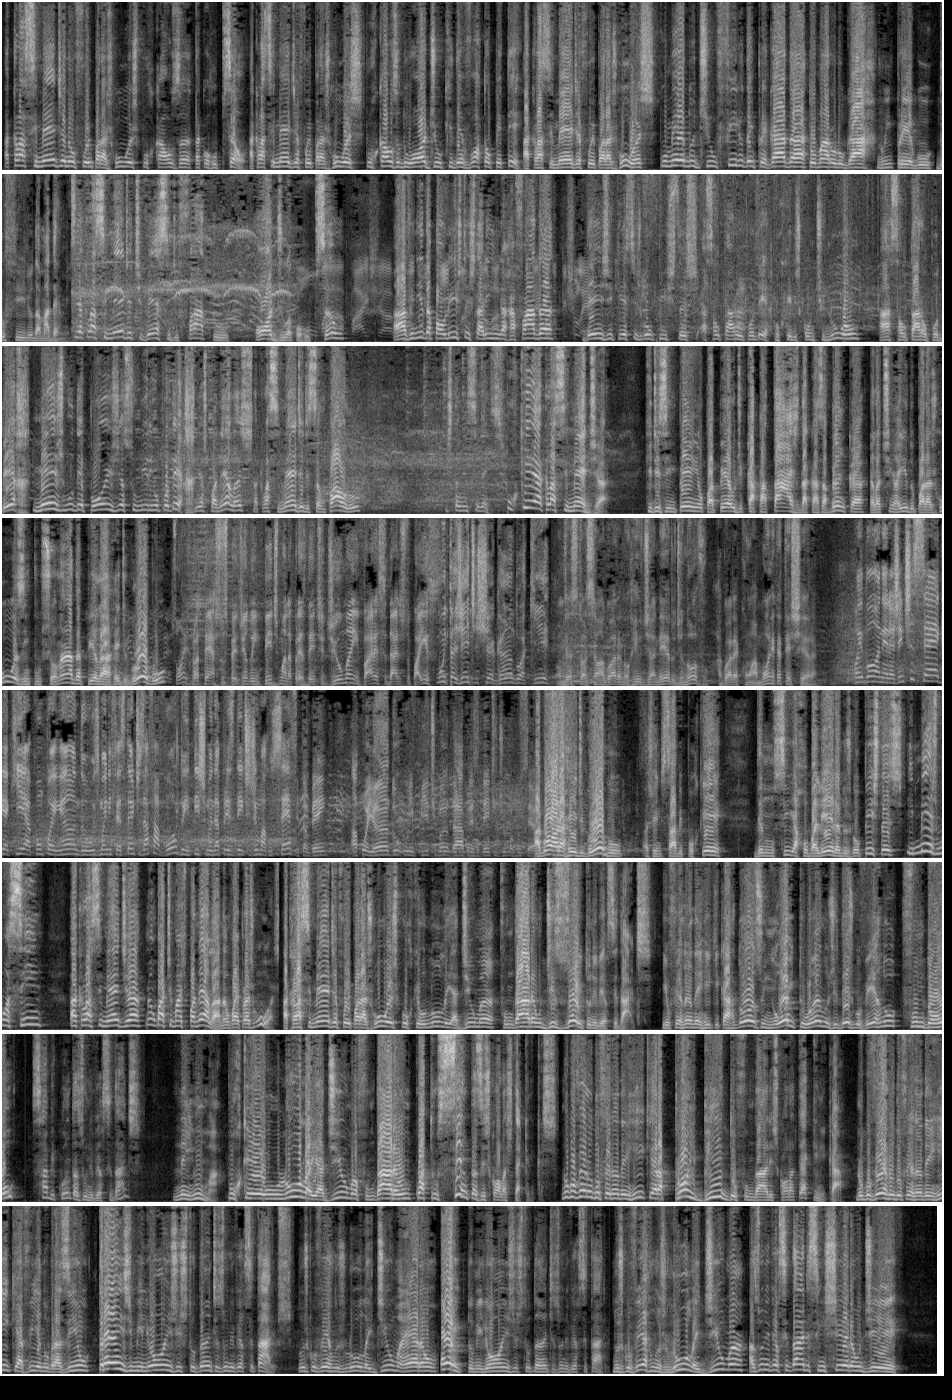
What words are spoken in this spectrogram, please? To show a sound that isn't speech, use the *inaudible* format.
A classe média não foi para as ruas por causa da corrupção. A classe média foi para as ruas por causa do ódio que devota ao PT. A classe média foi para as ruas com medo de o filho da empregada tomar o lugar no emprego do filho da madame. Se a classe média tivesse de fato ódio à corrupção, a Avenida Paulista estaria engarrafada desde que esses golpistas assaltaram o poder, porque eles continuam a assaltar ao poder, mesmo depois de assumirem o poder. E as panelas da classe média de São Paulo estão em silêncio. Por que a classe média que desempenha o papel de capataz da Casa Branca. Ela tinha ido para as ruas, impulsionada pela Rede Globo. Protestos pedindo impeachment da presidente Dilma em várias cidades do país. Muita gente chegando aqui. Vamos ver a situação agora no Rio de Janeiro de novo. Agora é com a Mônica Teixeira. Oi, Bonner. A gente segue aqui acompanhando os manifestantes a favor do impeachment da presidente Dilma Rousseff. E também apoiando o impeachment da presidente Dilma Rousseff. Agora a Rede Globo, a gente sabe por quê, denuncia a roubalheira dos golpistas e, mesmo assim, a classe média não bate mais panela, não vai para as ruas. A classe média foi para as ruas porque o Lula e a Dilma fundaram 18 universidades. E o Fernando Henrique Cardoso, em oito anos de desgoverno, fundou, sabe quantas universidades? Nenhuma, porque o Lula e a Dilma fundaram 400 escolas técnicas. No governo do Fernando Henrique era proibido fundar escola técnica. No governo do Fernando Henrique havia no Brasil 3 milhões de estudantes universitários. Nos governos Lula e Dilma eram 8 milhões de estudantes universitários. Nos governos Lula e Dilma, as universidades se encheram de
